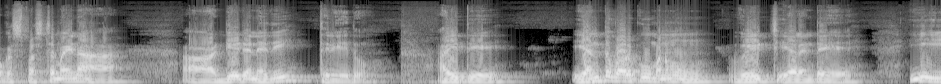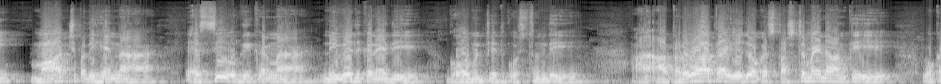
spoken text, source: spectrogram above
ఒక స్పష్టమైన డేట్ అనేది తెలియదు. అయితే ఎంతవరకు మనము వెయిట్ చేయాలంటే ఈ మార్చ్ పదిహేనున ఎస్సీ వర్గీకరణ నివేదిక అనేది గవర్నమెంట్ చేతికి వస్తుంది. ఆ తర్వాత ఏదో ఒక స్పష్టమైన మనకి ఒక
